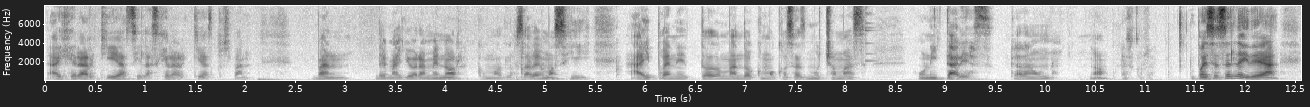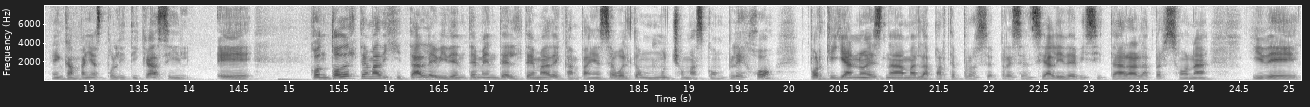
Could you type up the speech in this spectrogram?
hay jerarquías y las jerarquías pues van, van de mayor a menor, como lo sabemos, y ahí pueden ir tomando como cosas mucho más unitarias cada uno, ¿no? Es correcto. Pues esa es la idea en campañas políticas y eh, con todo el tema digital, evidentemente el tema de campaña se ha vuelto mucho más complejo porque ya no es nada más la parte presencial y de visitar a la persona y de...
